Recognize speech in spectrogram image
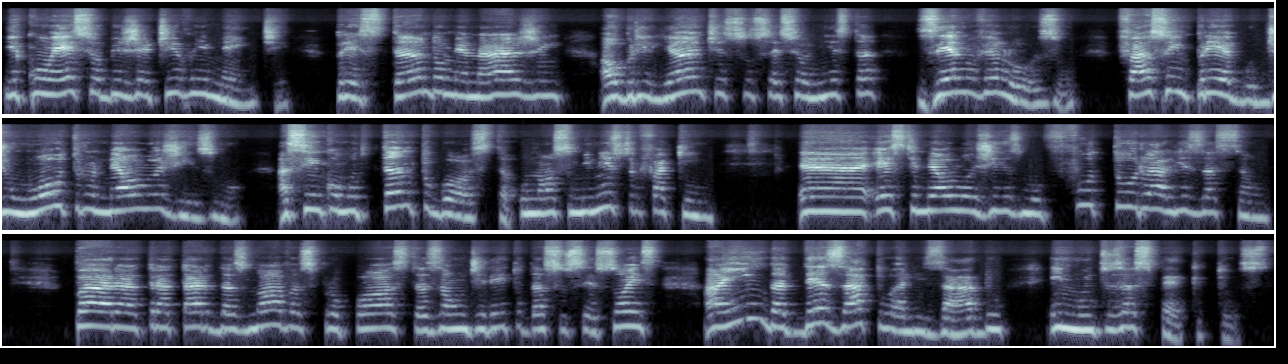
E com esse objetivo em mente, prestando homenagem ao brilhante sucessionista Zeno Veloso, faço emprego de um outro neologismo, assim como tanto gosta o nosso ministro Faquim, é, este neologismo futuralização, para tratar das novas propostas a um direito das sucessões ainda desatualizado em muitos aspectos.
